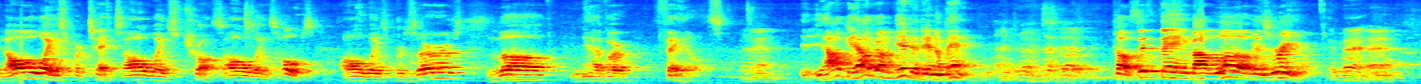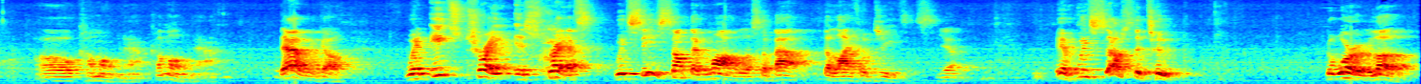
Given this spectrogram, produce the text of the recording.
It always protects, always trusts, always hopes, always preserves. Love never fails. Amen. Y'all, y'all gonna get it in a minute. Because this thing about love is real. Amen. Oh, come on now. Come on now. There we go. When each trait is stressed, we see something marvelous about the life of Jesus. Yeah. If we substitute the word love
